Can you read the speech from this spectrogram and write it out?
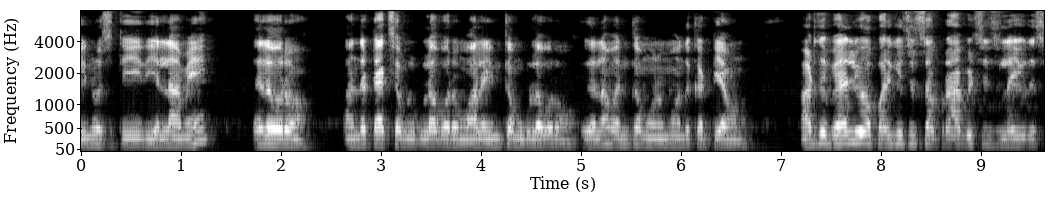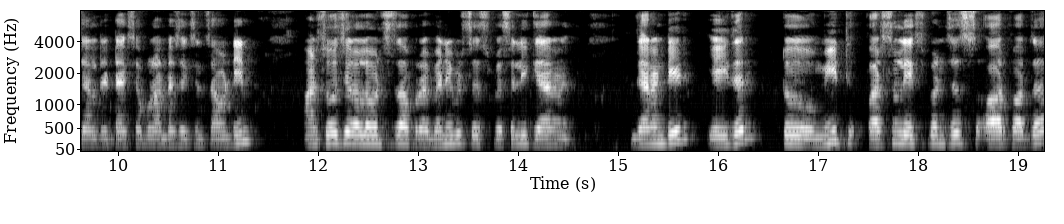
யூனிவர்சிட்டி இது எல்லாமே இதில் வரும். அந்த டேக்ஸபிளுக்குள்ளே வரும். வால இன்கமுக்குள்ளே வரும். இதெல்லாம் இன்கம் நம்ம வந்து கட்டி ஆகணும். அடுத்து value of perquisites of profits in lieu the salary taxable under section seventeen and social allowances of benefits specially guaranteed either to meet personal expenses or for the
